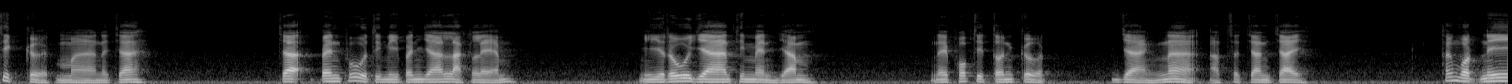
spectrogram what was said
ที่เกิดมานะจ๊ะ จะเป็นผู้ที่มีปัญญาหลักแหลม มีรู้ญาณที่แม่นยำ ในภพที่ตนเกิดอย่างน่าอัศจรรย์ใจ ทั้งหมดนี้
